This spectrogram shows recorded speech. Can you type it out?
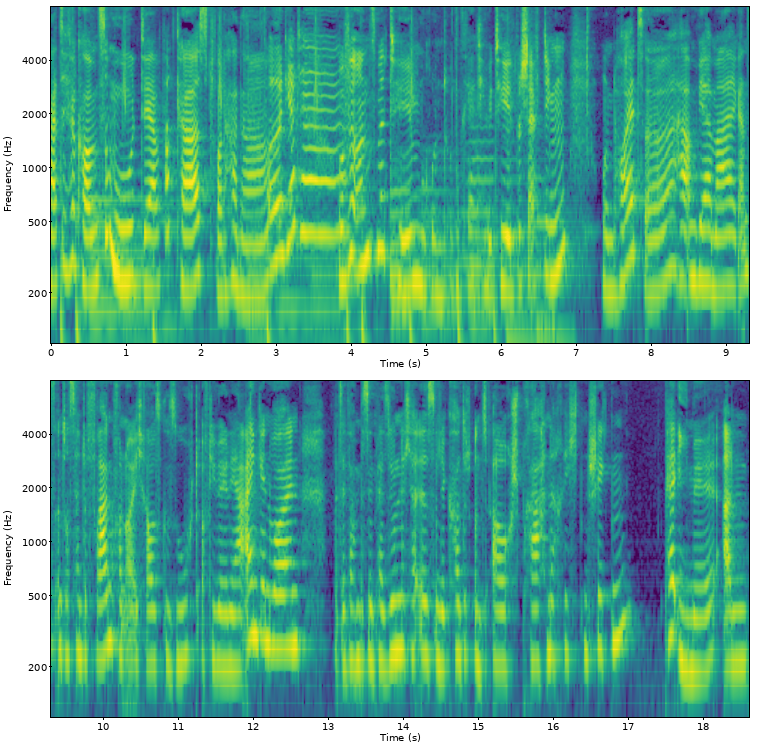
Herzlich willkommen zu Mut, der Podcast von Hannah und Jutta, wo wir uns mit Themen rund um Kreativität beschäftigen. Und heute haben wir mal ganz interessante Fragen von euch rausgesucht, auf die wir näher eingehen wollen, weil es einfach ein bisschen persönlicher ist. Und ihr konntet uns auch Sprachnachrichten schicken per E-Mail an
